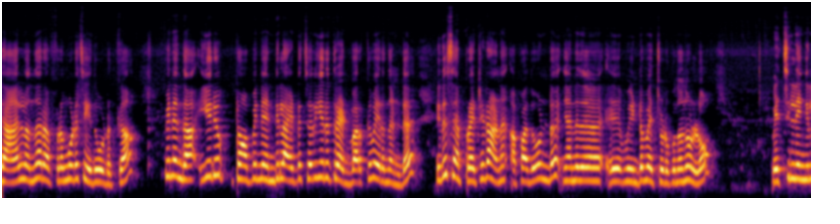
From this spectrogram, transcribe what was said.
ചാനലൊന്ന് റെഫറും കൂടെ ചെയ്ത് കൊടുക്കുക. പിന്നെന്താ ഈ ഒരു ടോപ്പിന്റെ എൻഡിലായിട്ട് ചെറിയൊരു ത്രെഡ് വർക്ക് വരുന്നുണ്ട്. ഇത് സെപ്പറേറ്റഡ് ആണ്. അപ്പോൾ അതുകൊണ്ട് ഞാനിത് വീണ്ടും വെച്ച് കൊടുക്കുന്നതെന്നുള്ളൂ. വെച്ചില്ലെങ്കിൽ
